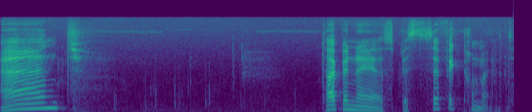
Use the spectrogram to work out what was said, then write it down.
And type in a specific command.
